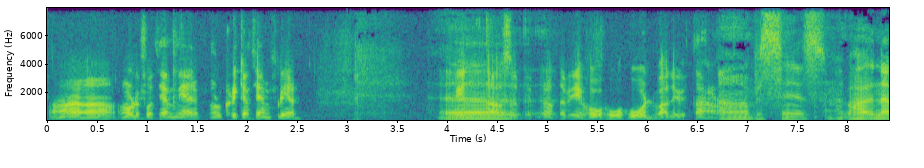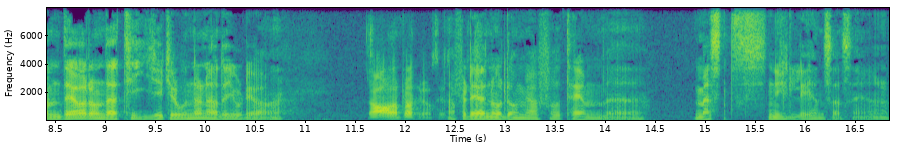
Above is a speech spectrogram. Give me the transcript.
ja, ja. Har du fått hem mer? Har du klickat hem fler? Mynt Eh, alltså. Nu pratar vi hå- hå- hårdvaluta här. Ja, precis. Nämnde jag de där 10 kronorna? Det gjorde jag. Ja, de pratar vi om. Ja, för det är nog de jag har fått hem eh, mest nyligen så att säga.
